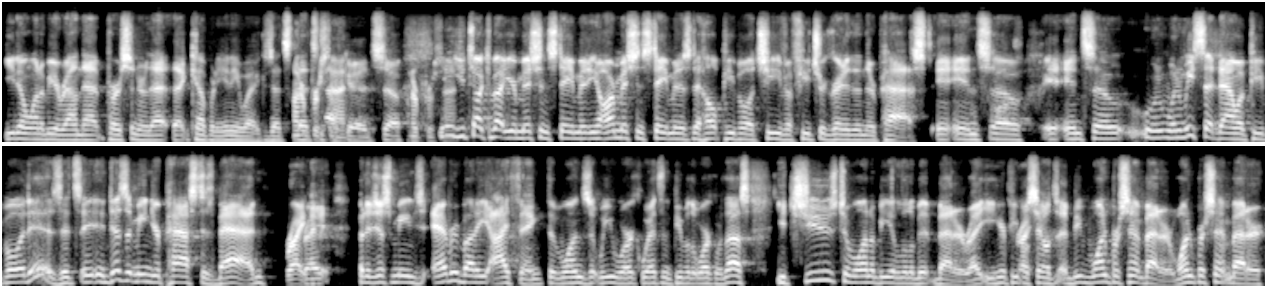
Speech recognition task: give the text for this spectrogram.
you don't want to be around that person or that that company anyway, because that's that's 100%. not good. So 100%. you, talked about your mission statement. You know, our mission statement is to help people achieve a future greater than their past. And, and so and so when, when we sit down with people, it is. It's it doesn't mean your past is bad. Right. Right. But it just means everybody, I think, the ones that we work with and people that work with us, you choose to want to be a little bit better, right? You hear people Right. say, "Oh, it'd be 1% better, 1% better.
